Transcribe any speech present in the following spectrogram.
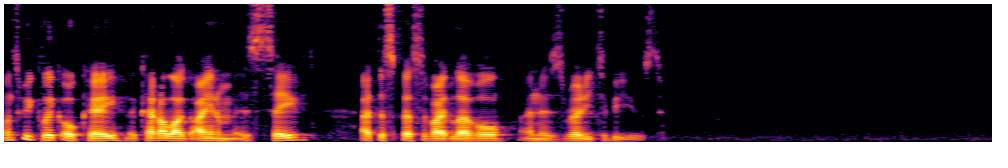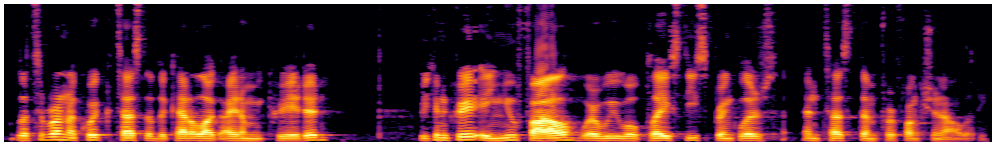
Once we click OK, the catalog item is saved at the specified level and is ready to be used. Let's run a quick test of the catalog item we created. We can create a new file where we will place these sprinklers and test them for functionality.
